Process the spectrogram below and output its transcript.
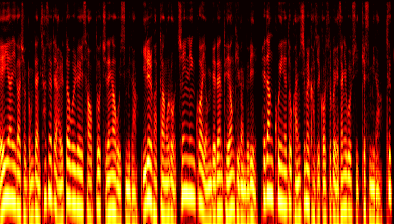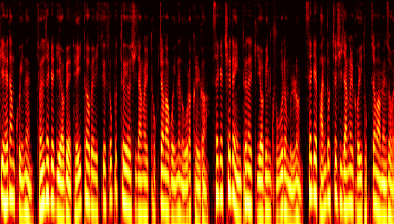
AI가 적용된 차세대 RWA 사업도 진행하고 있습니다. 이를 바탕으로 체인링크와 연계된 대형 기관들이 해당 코인에도 관심을 가질 것으로 예상해 볼 수 있겠습니다. 특히 해당 코인은 전 세계 기업의 데이터 베이스 소프트웨어 시장을 독점하고 있는 오라클과 세계 최대 인터넷 기업인 구글은 물론 세계 반도체 시장을 거의 독점하면서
